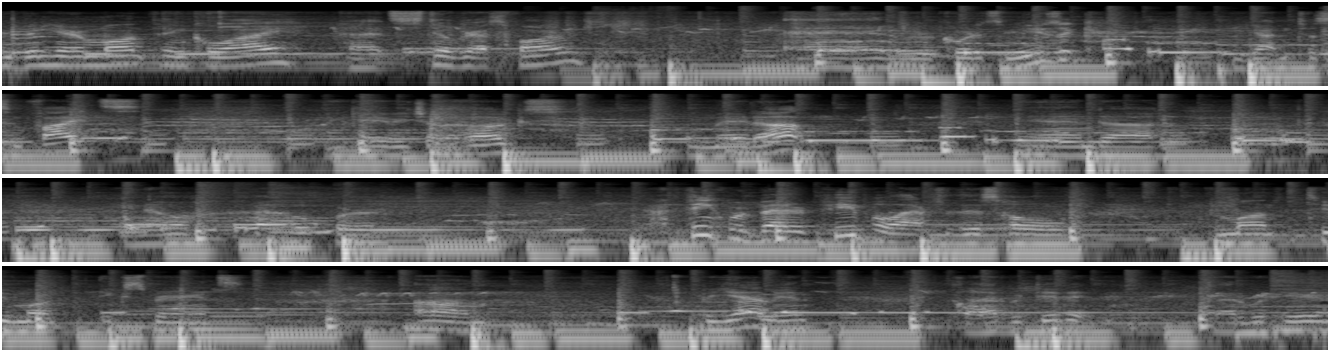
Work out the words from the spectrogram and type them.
We've been here a month in Kauai at Steelgrass Farms, and recorded some music. We got into some fights. We gave each other hugs. We made up, and uh, you know, I hope we're. I think we're better people after this whole month, two month experience. Um, but yeah, man, glad we did it. Glad we're here.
